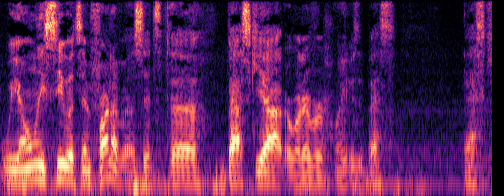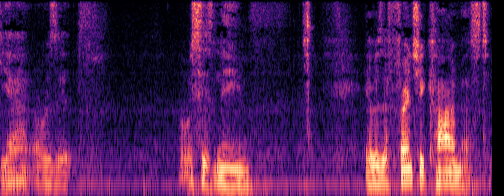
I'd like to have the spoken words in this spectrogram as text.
we only see what's in front of us. It's the Basquiat or whatever. Wait, was it Bas- Basquiat or was it, what was his name? It was a French economist.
